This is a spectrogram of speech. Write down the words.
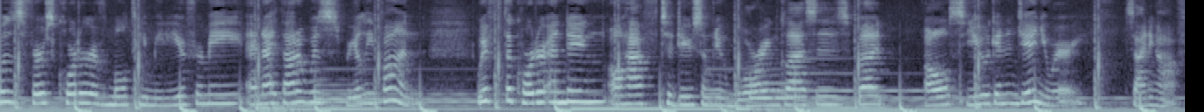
Was first quarter of multimedia for me, and I thought it was really fun. With the quarter ending, I'll have to do some new boring classes, but I'll see you again in January. Signing off.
